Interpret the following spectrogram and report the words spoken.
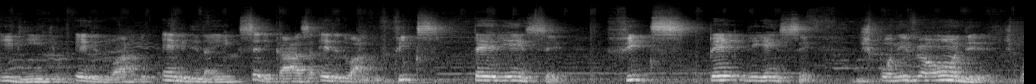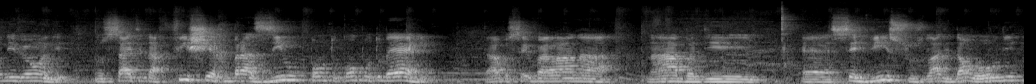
I de índio, E de Eduardo, N de Nair, C de casa, E de Eduardo. Fixperience. Fixperience. Disponível onde? Disponível onde? No site da fischerbrasil.com.br. Tá? Você vai lá na, na aba de é, serviços lá de download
